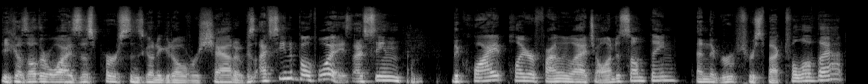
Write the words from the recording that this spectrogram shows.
because otherwise this person's going to get overshadowed. Because I've seen it both ways. I've seen the quiet player finally latch onto something and the group's respectful of that.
